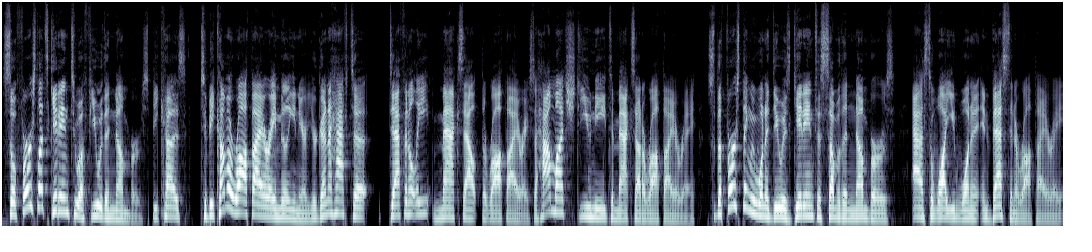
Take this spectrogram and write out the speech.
So, first, let's get into a few of the numbers because to become a Roth IRA millionaire, you're going to have to definitely max out the Roth IRA. So, how much do you need to max out a Roth IRA? So, the first thing we want to do is get into some of the numbers as to why you'd want to invest in a Roth IRA.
